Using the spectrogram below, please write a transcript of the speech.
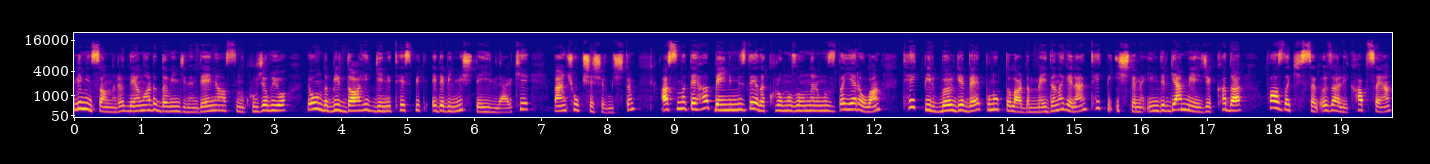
bilim insanları Leonardo da Vinci'nin DNA'sını kurcalıyor ve onda bir dahi geni tespit edebilmiş değiller ki ben çok şaşırmıştım. Aslında deha beynimizde ya da kromozomlarımızda yer olan tek bir bölge ve bu noktalarda meydana gelen tek bir işleme indirgenmeyecek kadar fazla kişisel özelliği kapsayan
